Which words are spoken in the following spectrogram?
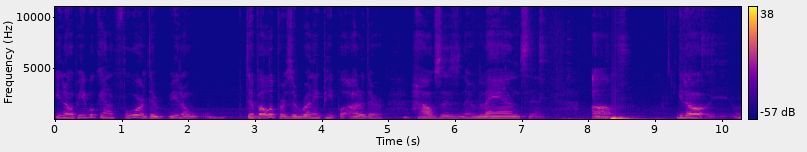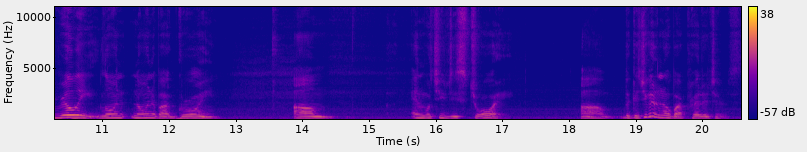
you know, people can afford, they're, you know, developers are running people out of their mm-hmm. houses and their lands. And, um, you know, really knowing, knowing about growing um, and what you destroy um, because you got to know about predators.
